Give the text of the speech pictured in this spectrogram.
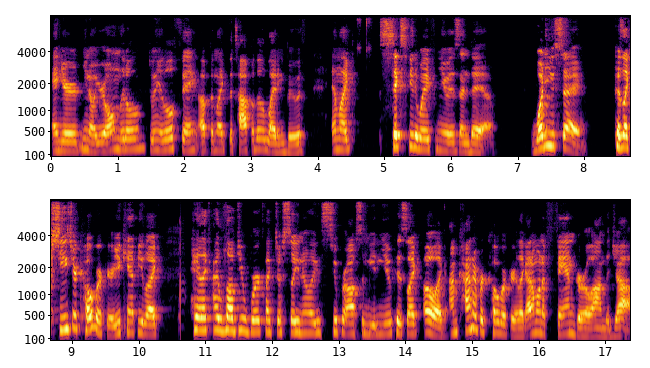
and you're you know your own little doing your little thing up in like the top of the lighting booth, and like six feet away from you is Zendaya. What do you say? Because like she's your coworker. You can't be like, hey, like I love your work. Like just so you know, like it's super awesome meeting you. Because like oh, like I'm kind of her coworker. Like I don't want to fangirl on the job,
